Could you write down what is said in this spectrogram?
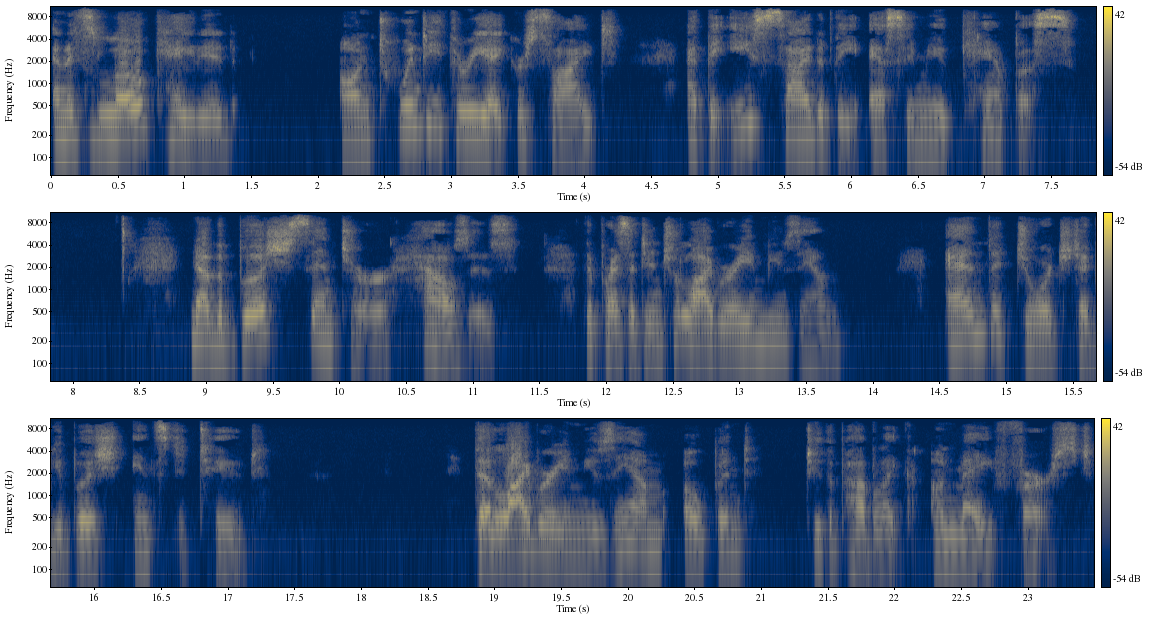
And it's located on 23 acre site at the east side of the SMU campus. Now, the Bush Center houses the Presidential Library and Museum and the George W. Bush Institute. The library and museum opened to the public on May 1st.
